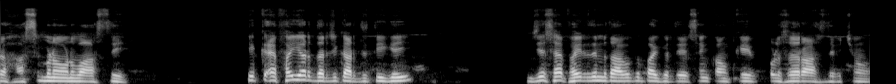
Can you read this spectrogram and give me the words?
ਰਹੱਸ ਬਣਾਉਣ ਵਾਸਤੇ ਇੱਕ ਐਫ ਆਈ ਆਰ ਦਰਜ ਕਰ ਦਿੱਤੀ ਗਈ, ਜਿਸ ਐਫ ਆਈ ਆਰ ਦੇ ਮੁਤਾਬਕ ਭਾਈ ਗੁਰਦੇਵ ਸਿੰਘ ਕੌਂਕੇ ਪੁਲਿਸ ਹਿਰਾਸਤ ਦੇ ਵਿੱਚੋਂ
